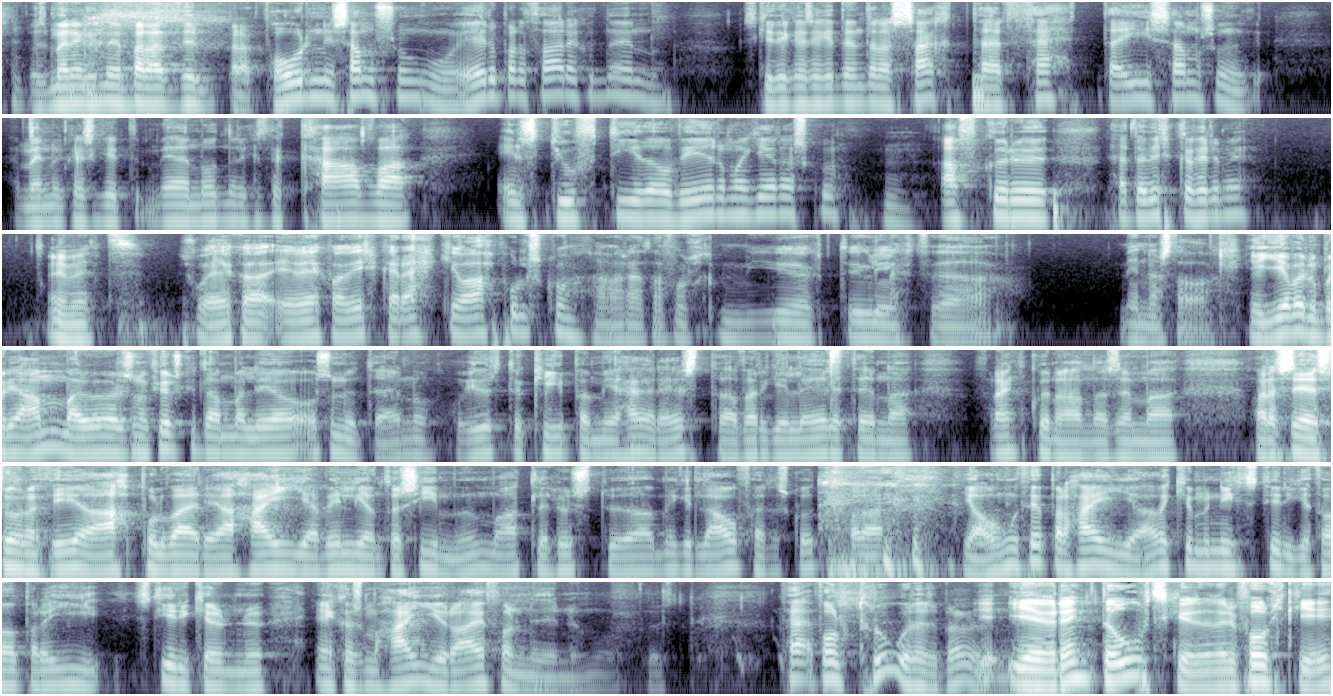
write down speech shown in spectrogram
þú veist menn einhvern veginn bara þeir bara fórin í Samsung og eru bara þar einhvern veginn skilja kannski ekki endilega sagt það er þetta í Samsung. En mennum kannski ekki meðan nótnir kannski að kafa eins djúft í það og við erum að gera sko. Mm. af hverju þetta virka fyrir mig einmitt Svo ef eitthvað, ef eitthvað virkar ekki á Apple sko þá er þetta fólk mjög duglegt við að minnast á það Já, ég var nú bara í ammali, við varum svona fjölskyldammali á, á sunnudaginn og, og ég þurfti að klípa mér hægra hest það var ekki leiðrætt en að frænkuna hann sem að var að segja svona því að Apple væri að hæja viljand á símum og allir hlustuð að mikill áferð sko, bara, já, hún þeir bara hæja, það kemur nýtt stýriki þá var bara í stýrikjörnu einhvað sem hæjur á iPhone-inu þínum og, þú veist, það, fólk trúir þessu bara ég, hef reynd að útskýra það verið fólki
